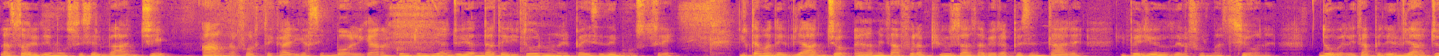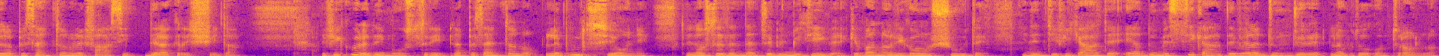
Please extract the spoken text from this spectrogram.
La storia dei mostri selvaggi ha una forte carica simbolica, racconta un viaggio di andata e ritorno nel paese dei mostri. Il tema del viaggio è la metafora più usata per rappresentare il periodo della formazione, dove le tappe del viaggio rappresentano le fasi della crescita. Le figure dei mostri rappresentano le pulsioni, le nostre tendenze primitive che vanno riconosciute, identificate e addomesticate per raggiungere l'autocontrollo.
